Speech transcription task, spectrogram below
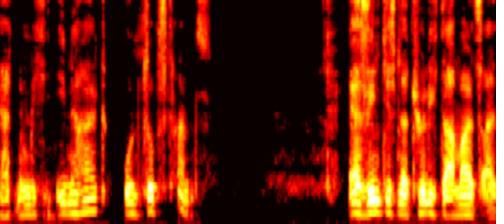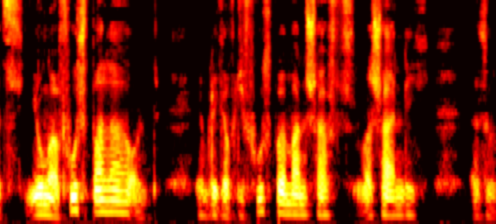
Der hat nämlich Inhalt und Substanz. Er singt es natürlich damals als junger Fußballer und im Blick auf die Fußballmannschaft wahrscheinlich, also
